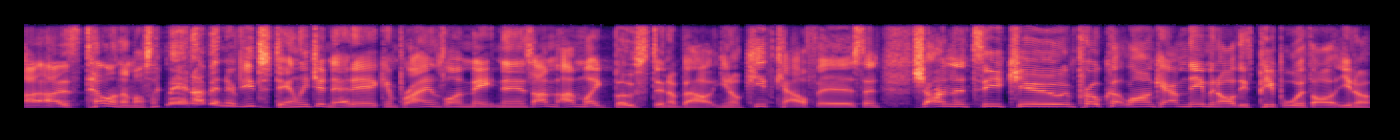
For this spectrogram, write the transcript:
I I was telling them, I was like, man, I've interviewed Stanley Genadek and Brian's Lawn Maintenance. I'm, I'm like boasting about, you know, Keith Kalfas and Sean and TQ and Pro Cut Lawn Care. I'm naming all these people with all, you know,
